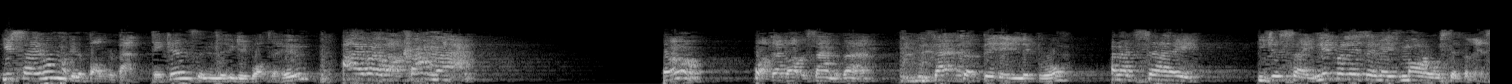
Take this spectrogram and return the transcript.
You say, well, I'm not going to bother about Dickens and who did what to whom. I've overcome that. Oh, well, I don't like the sound of that. That's a bit illiberal. And I'd say, you just say, liberalism is moral syphilis.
